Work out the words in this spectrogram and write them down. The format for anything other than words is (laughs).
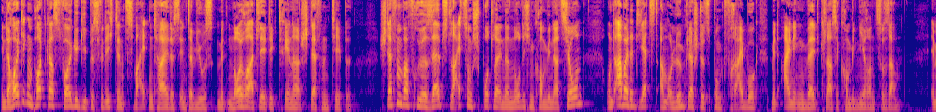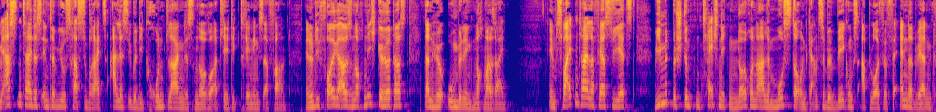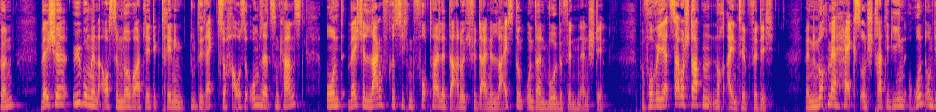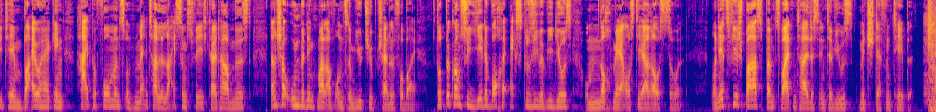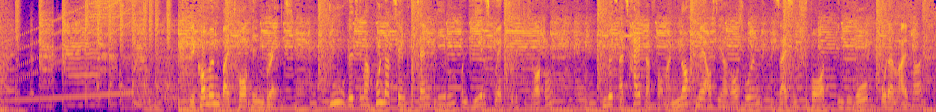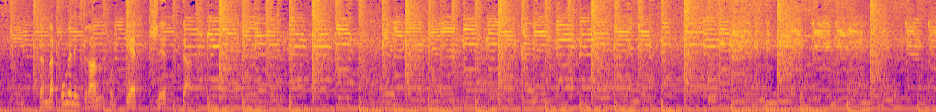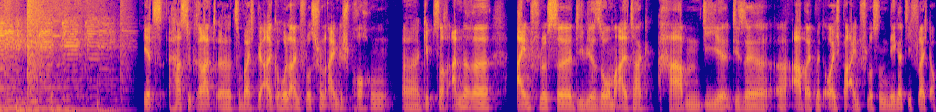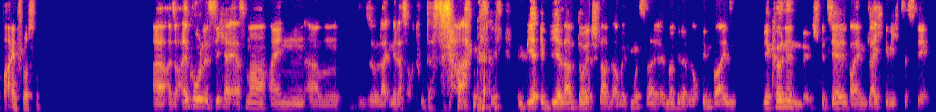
In der heutigen Podcast-Folge gibt es für dich den zweiten Teil des Interviews mit Neuroathletiktrainer Steffen Tepel. Steffen war früher selbst Leistungssportler in der nordischen Kombination und arbeitet jetzt am Olympiastützpunkt Freiburg mit einigen Weltklasse-Kombinierern zusammen. Im ersten Teil des Interviews hast du bereits alles über die Grundlagen des Neuroathletiktrainings erfahren. Wenn du die Folge also noch nicht gehört hast, dann hör unbedingt nochmal rein. Im zweiten Teil erfährst du jetzt, wie mit bestimmten Techniken neuronale Muster und ganze Bewegungsabläufe verändert werden können, welche Übungen aus dem Neuroathletiktraining du direkt zu Hause umsetzen kannst und welche langfristigen Vorteile dadurch für deine Leistung und dein Wohlbefinden entstehen. Bevor wir jetzt aber starten, noch ein Tipp für dich. Wenn du noch mehr Hacks und Strategien rund um die Themen Biohacking, High Performance und mentale Leistungsfähigkeit haben willst, dann schau unbedingt mal auf unserem YouTube-Channel vorbei. Dort bekommst du jede Woche exklusive Videos, um noch mehr aus dir herauszuholen. Und jetzt viel Spaß beim zweiten Teil des Interviews mit Steffen Tepel. Willkommen bei Talking Brains. Du willst immer 110% geben und jedes Projekt so richtig rocken? Du willst als High-Performer noch mehr aus dir herausholen, sei es im Sport, im Büro oder im Alltag? Dann bleib unbedingt dran und get shit done. Jetzt hast du gerade äh, zum Beispiel Alkoholeinfluss schon eingesprochen. Äh, Gibt es noch andere Einflüsse, die wir so im Alltag haben, die diese äh, Arbeit mit euch beeinflussen, negativ vielleicht auch beeinflussen? Äh, also Alkohol ist sicher erstmal ein, ähm, so leid mir das auch tut, das zu sagen, (laughs) im, Bier, im Bierland Deutschland, aber ich muss da immer wieder darauf hinweisen, wir können speziell beim Gleichgewichtssystem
